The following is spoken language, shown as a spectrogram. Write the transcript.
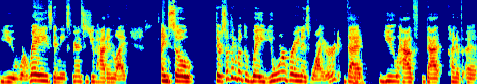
you were raised and the experiences you've had in life and so there's something about the way your brain is wired that Hmm. you have that kind of a,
